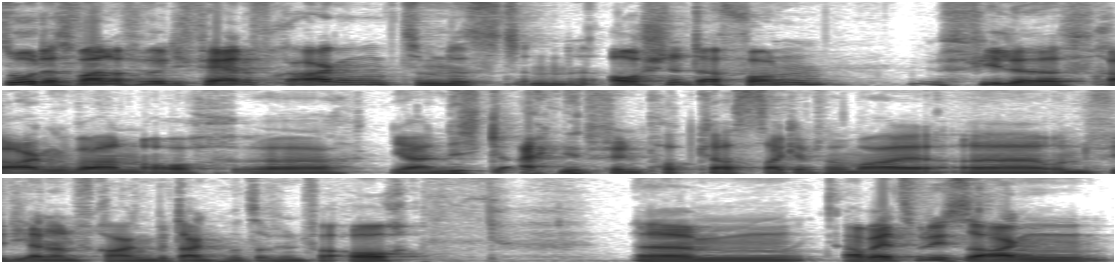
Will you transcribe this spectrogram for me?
So, das waren auf jeden Fall die Fanfragen, zumindest ein Ausschnitt davon. Viele Fragen waren auch äh, ja, nicht geeignet für den Podcast, sag ich einfach mal. Äh, und für die anderen Fragen bedanken wir uns auf jeden Fall auch. Ähm, aber jetzt würde ich sagen,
